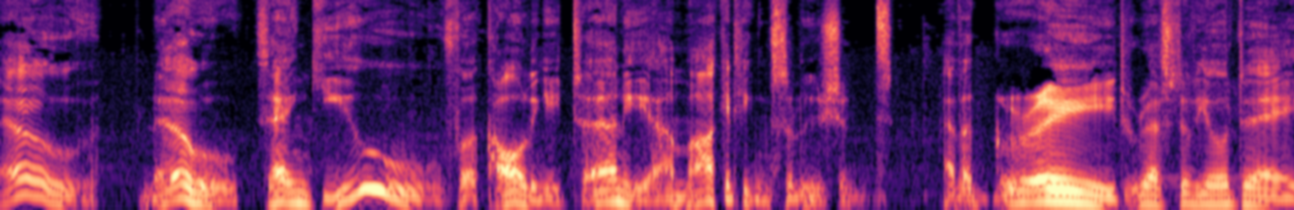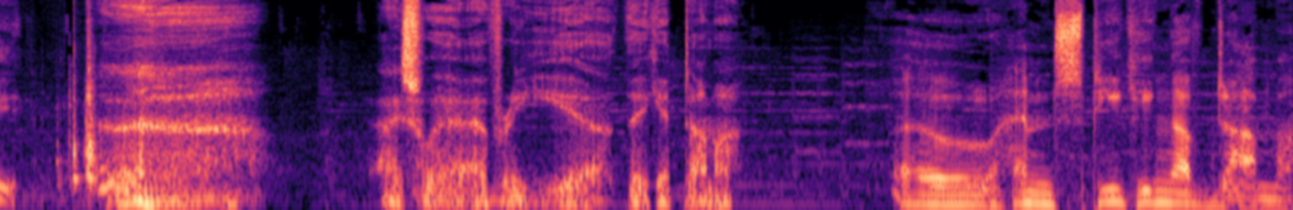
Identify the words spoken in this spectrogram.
No, no, thank you for calling Eternia Marketing Solutions. Have a great rest of your day. I swear every year they get dumber. Oh, and speaking of dumb,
